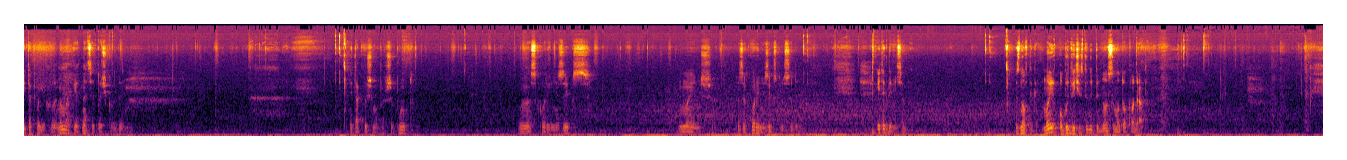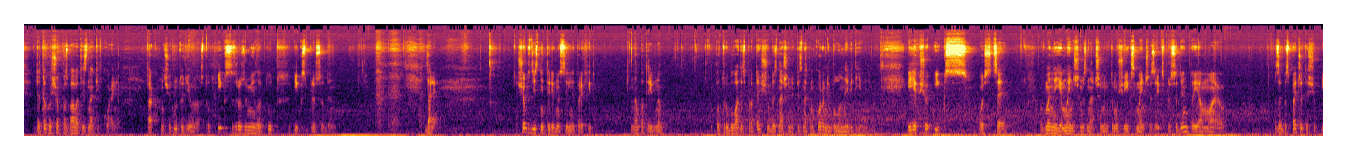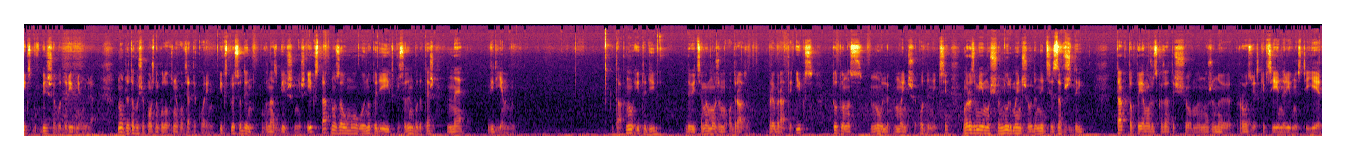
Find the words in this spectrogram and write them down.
І так, поїхали. Номер 15.1. І так, пишемо перший пункт. У нас корінь із х менше за корінь із х плюс 1. І так дивіться. Знов таки, ми обидві частини підносимо до квадрата. Для того, щоб позбавити знаків кореня. Так, значить, ну тоді у нас тут х, зрозуміло, тут х плюс 1. Далі. Щоб здійснити рівносильний перехід, нам потрібно потурбуватись про те, щоб значення під знаком кореня було невід'ємним. І якщо х ось це в мене є меншим значенням, тому що х менше за х плюс 1, то я маю забезпечити, щоб х був більше або дорівнює нуля. Ну, для того, щоб можна було з нього взяти корінь. х плюс 1 в нас більше, ніж х, так, ну за умовою, ну тоді х плюс 1 буде теж невід'ємним. Так, ну і тоді, дивіться, ми можемо одразу прибрати х. Тут у нас 0 менше одиниці. Ми розуміємо, що 0 менше одиниці завжди. Так, тобто я можу сказати, що множиною розв'язків цієї нерівності є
